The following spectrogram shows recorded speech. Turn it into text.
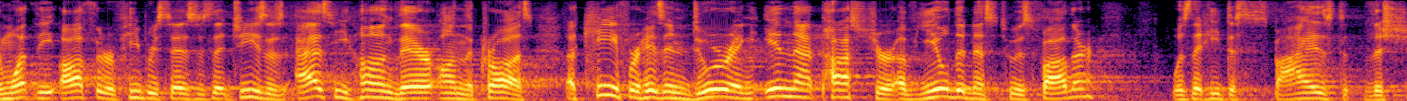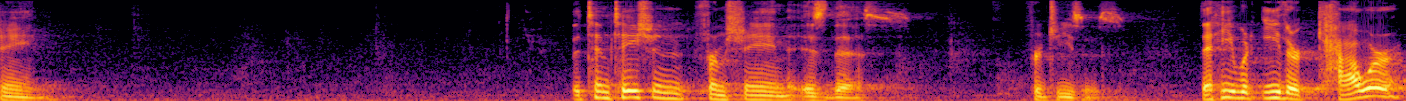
And what the author of Hebrews says is that Jesus, as he hung there on the cross, a key for his enduring in that posture of yieldedness to his Father was that he despised the shame. The temptation from shame is this for Jesus that he would either cower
